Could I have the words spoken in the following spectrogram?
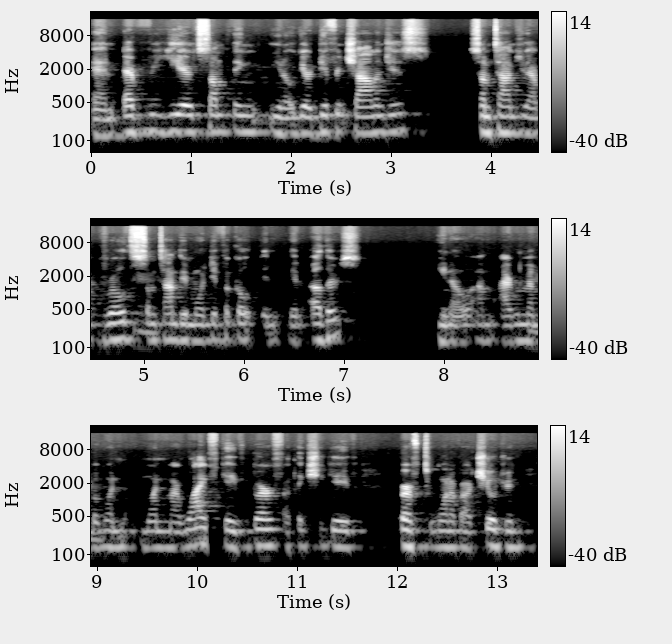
And every year, something, you know, there are different challenges. Sometimes you have growth, mm-hmm. sometimes they're more difficult than, than others. You know, um, I remember mm-hmm. when when my wife gave birth, I think she gave birth to one of our children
